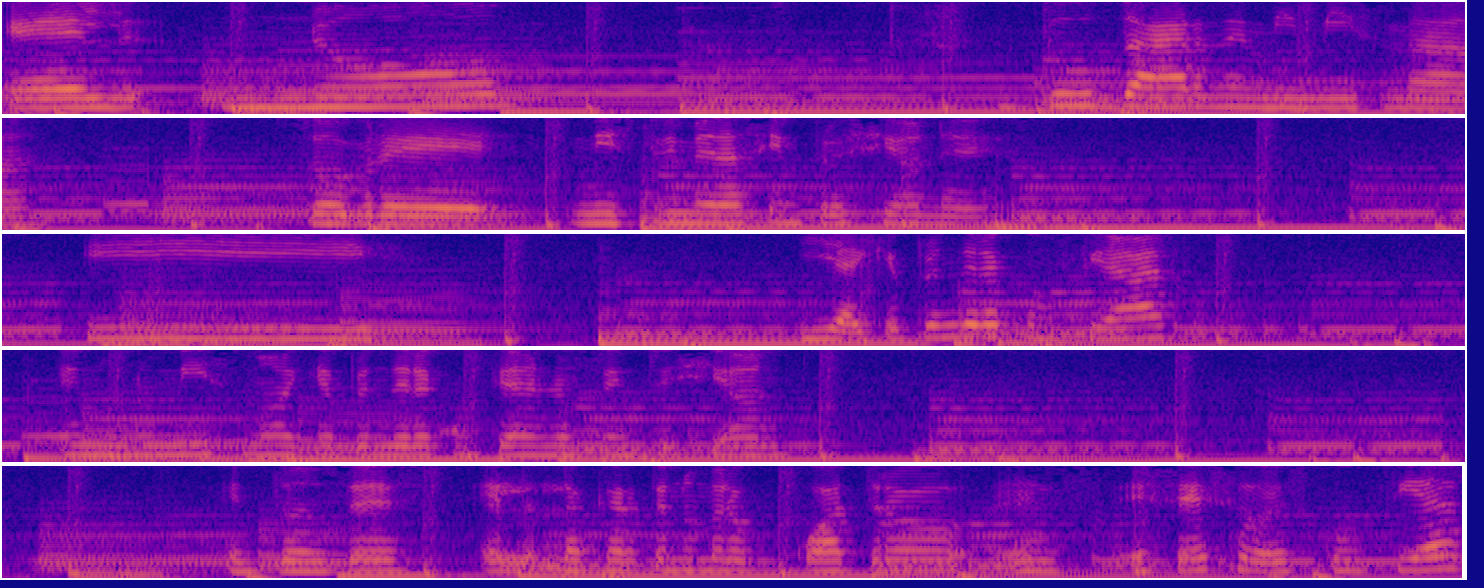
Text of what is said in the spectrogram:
El no dudar de mí misma sobre mis primeras impresiones. Y Hay que aprender a confiar en uno mismo, hay que aprender a confiar en nuestra intuición. Entonces, la carta número 4 es, es eso, es confiar.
